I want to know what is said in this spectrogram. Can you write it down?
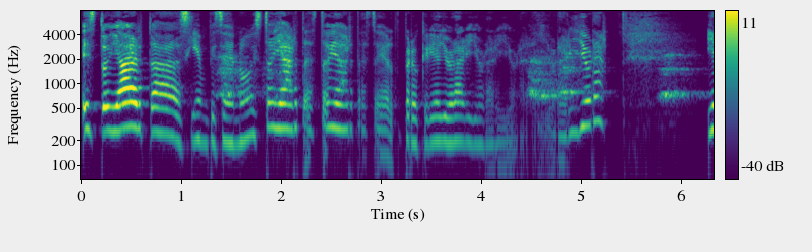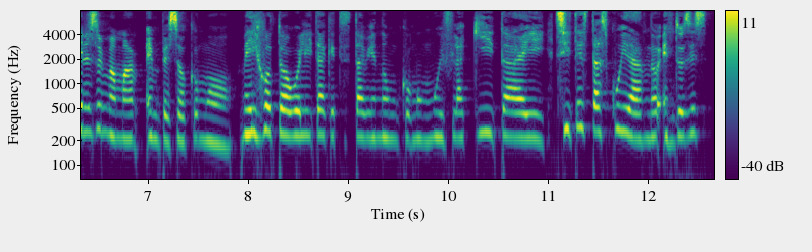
estoy harta. Así empecé, ¿no? Estoy harta, estoy harta, estoy harta. Pero quería llorar y llorar y llorar y llorar y llorar. Y en eso mi mamá empezó como, me dijo tu abuelita que te está viendo como muy flaquita y si te estás cuidando. Entonces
